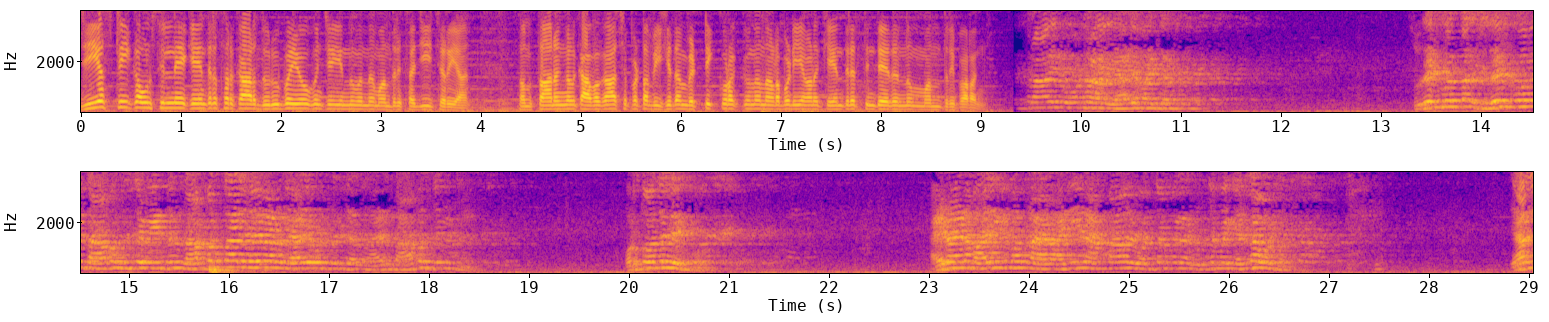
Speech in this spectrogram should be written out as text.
ജി എസ് ടി കൗൺസിലിനെ കേന്ദ്ര സർക്കാർ ദുരുപയോഗം ചെയ്യുന്നുവെന്ന് മന്ത്രി സജി ചെറിയാൻ. സംസ്ഥാനങ്ങൾക്ക് അവകാശപ്പെട്ട വിഹിതം വെട്ടിക്കുറയ്ക്കുന്ന നടപടിയാണ് കേന്ദ്രത്തിന്റേതെന്നും മന്ത്രി പറഞ്ഞു. സുരേഷ് സുരേഷ് ഗോപി താമസിച്ച വീട്ടിൽ നാൽപ്പത്തിനാല് പേരാണ് വ്യാജ വോട്ടിൽ ചേർന്നത് അയാൾ താമസിച്ച വീട്ടിൽ. പുറത്തു വന്നില്ലേ ഇപ്പോ? അയാളുടെ ഭാര്യയ്ക്ക് മാത്രമാണ് അനിയൻ അമ്മാവൻ ഒച്ചമ്മ കുറ്റമ്മയ്ക്ക് എല്ലാം വോട്ടും വ്യാജ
